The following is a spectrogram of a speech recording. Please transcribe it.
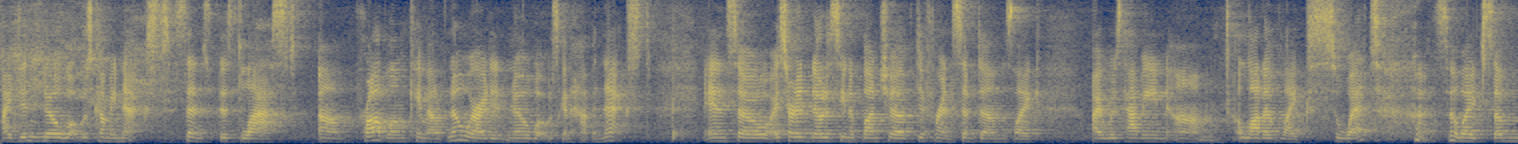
I didn't know what was coming next. Since this last um, problem came out of nowhere, I didn't know what was gonna happen next. And so I started noticing a bunch of different symptoms like I was having um, a lot of like sweat. so like some,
